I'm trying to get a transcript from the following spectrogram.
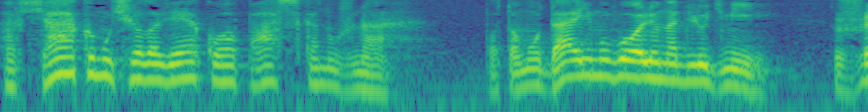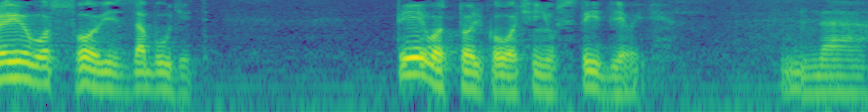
А всякому человеку опаска нужна, потому дай ему волю над людьми, живо совесть забудет. Ты вот только очень устыдливый. Да.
